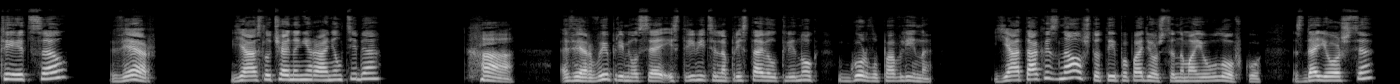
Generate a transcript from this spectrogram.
«Ты цел? Вер, я случайно не ранил тебя?» «Ха!» — Вер выпрямился и стремительно приставил клинок к горлу павлина. «Я так и знал, что ты попадешься на мою уловку. Сдаешься?»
